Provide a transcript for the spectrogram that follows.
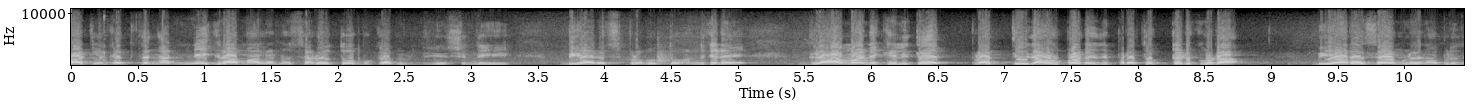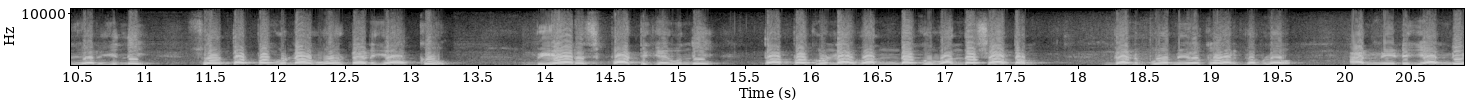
పార్టీలు ఖచ్చితంగా అన్ని గ్రామాలను సర్వతోముఖాభివృద్ధి చేసింది బీఆర్ఎస్ ప్రభుత్వం. అందుకనే గ్రామానికి వెళితే ప్రతి అవుపడేది ప్రతి ఒక్కటి కూడా బీఆర్ఎస్ హయాంలో అభివృద్ధి జరిగింది. సో తప్పకుండా ఓటు అడిగే హక్కు బీఆర్ఎస్ పార్టీకే ఉంది. తప్పకుండా వందకు వంద శాతం గన్పూర్ నియోజకవర్గంలో అన్నిటికీ అన్ని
